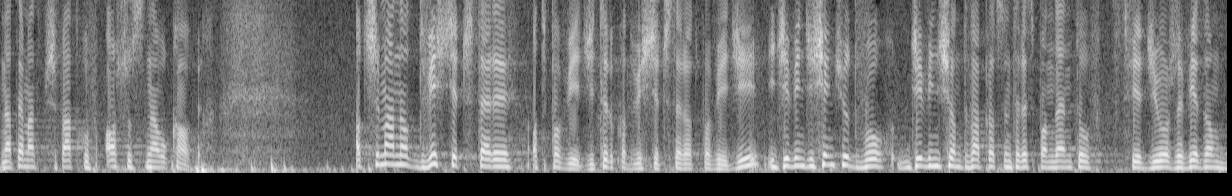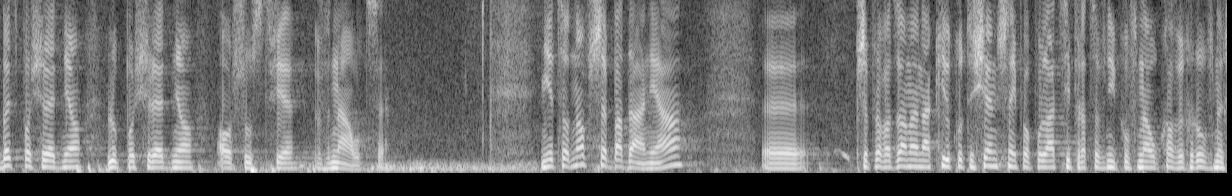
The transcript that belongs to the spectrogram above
na temat przypadków oszustw naukowych. Otrzymano 204 odpowiedzi, tylko 204 odpowiedzi i 92, 92% respondentów stwierdziło, że wiedzą bezpośrednio lub pośrednio o oszustwie w nauce. Nieco nowsze badania e, przeprowadzone na kilkutysięcznej populacji pracowników naukowych różnych,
